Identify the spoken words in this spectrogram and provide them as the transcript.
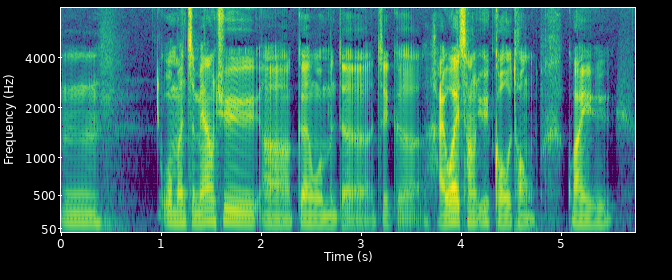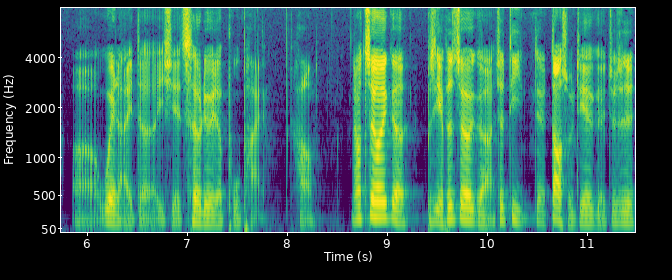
嗯，我们怎么样去呃跟我们的这个海外仓去沟通关于呃未来的一些策略的铺排。好，然后最后一个不是也不是最后一个啊，就第倒数第二个就是。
